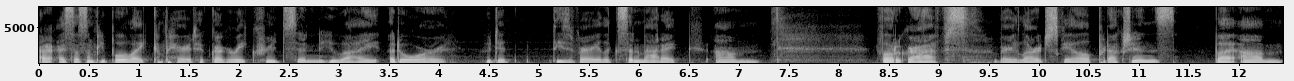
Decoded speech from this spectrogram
I, I saw some people like compare it to Gregory Crewdson, who I adore, who did these very like cinematic um, photographs, very large scale productions. But um,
